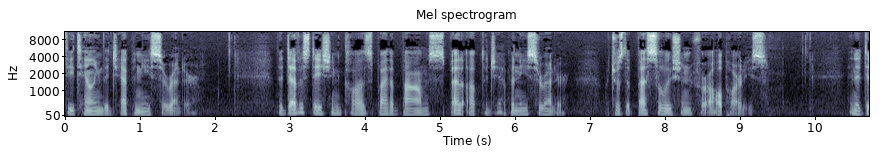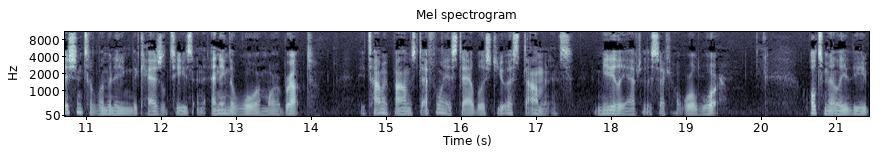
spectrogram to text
detailing the Japanese surrender. The devastation caused by the bombs sped up the Japanese surrender, which was the best solution for all parties. In addition to limiting the casualties and ending the war more abrupt, the atomic bombs definitely established U.S. dominance immediately after the Second World War. Ultimately, the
